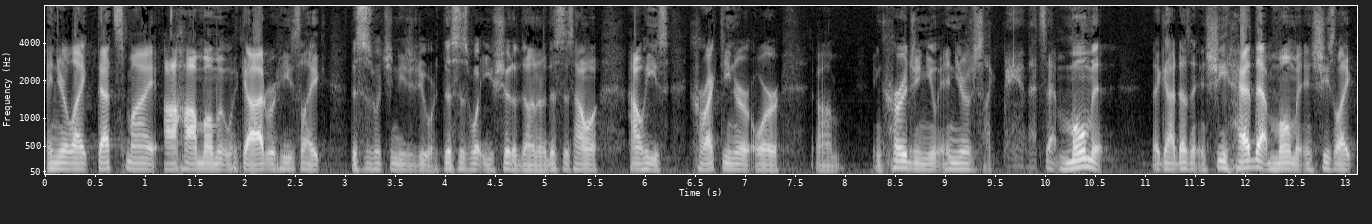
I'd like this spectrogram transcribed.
And you're like, that's my aha moment with God, where He's like, this is what you need to do, or this is what you should have done, or this is how, how He's correcting or, or um, encouraging you. And you're just like, man, that's that moment that God doesn't. And she had that moment, and she's like,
